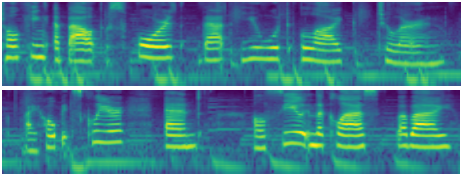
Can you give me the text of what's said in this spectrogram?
talking about sport that you would like to learn. I hope it's clear and I'll see you in the class. Bye bye.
